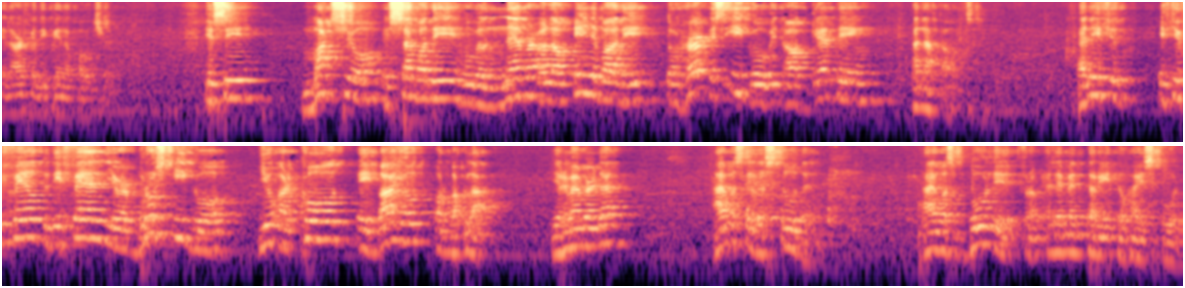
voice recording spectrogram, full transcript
in our Filipino culture. You see, macho is somebody who will never allow anybody to hurt his ego without getting a knockout. And if you if you fail to defend your bruised ego, you are called a bayot or bakla. You remember that? I was still a student. I was bullied from elementary to high school.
